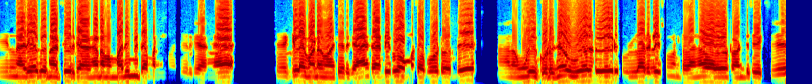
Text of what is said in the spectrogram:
இதில் நிறைய பேர் நடிச்சிருக்காங்க. நம்ம மதிமிதா மேடம் வச்சிருக்காங்க சேக்கிலா மேடம் வச்சிருக்காங்க கண்டிப்பாக உங்கள் சப்போர்ட் வந்து அந்த மூவி கொடுங்க. வேர்ல்டு வைட் ஃபுல்லாக ரிலீஸ் பண்ணுறாங்க டுவெண்ட்டி சிக்ஸ்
